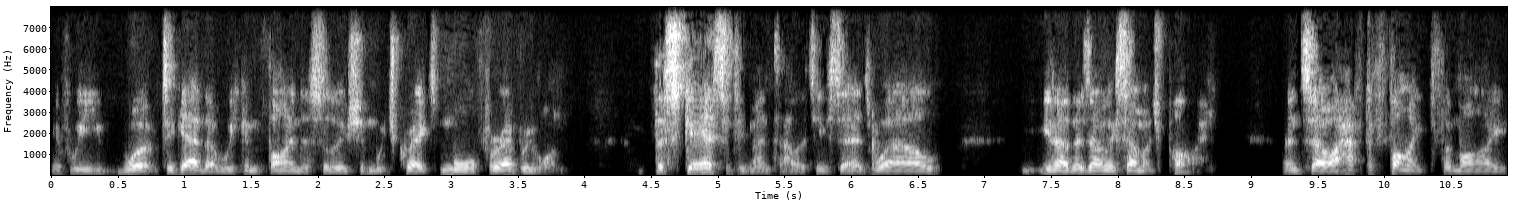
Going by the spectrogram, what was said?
if we work together we can find a solution which creates more for everyone. The scarcity mentality says well you know there's only so much pie. And so i have to fight for my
